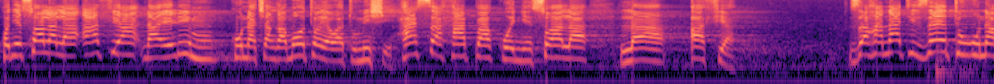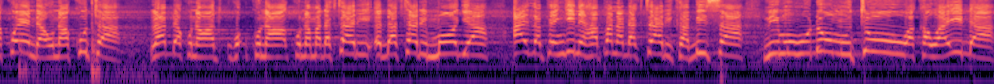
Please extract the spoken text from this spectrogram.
kwenye swala la afya na elimu kuna changamoto ya watumishi hasa hapa kwenye swala la afya. zahanati zetu unakwenda unakuta labda kuna, kuna, kuna madaktari daktari mmoja aidha pengine hapana daktari kabisa, ni mhudumu tu wa kawaida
